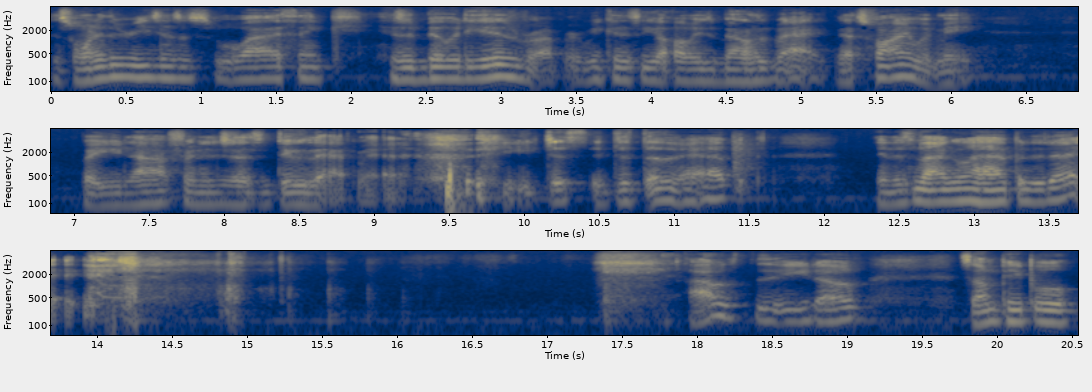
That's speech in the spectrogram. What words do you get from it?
It's one of the reasons why I think his ability is rubber, because he always bounces back. That's fine with me. But you're not finna just do that, man. you just it just doesn't happen. And it's not gonna happen today. I was, you know, some people.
